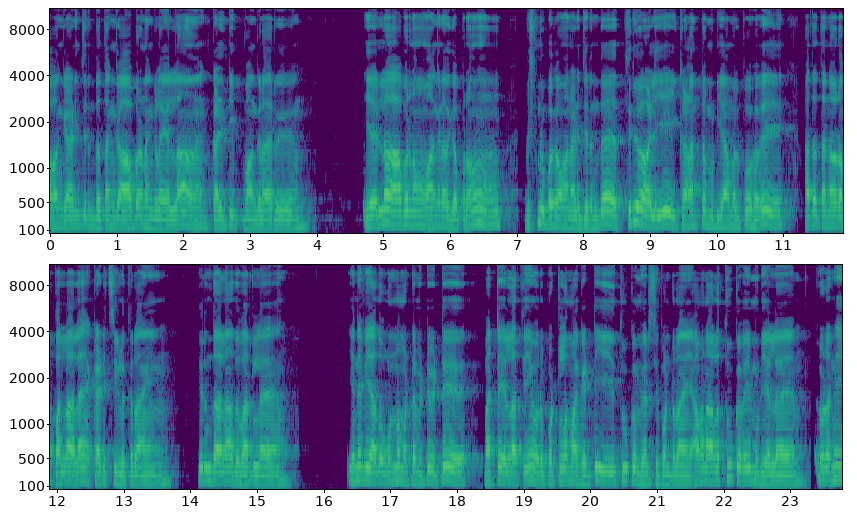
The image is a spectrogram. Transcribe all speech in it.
அவங்க அணிஞ்சிருந்த தங்க ஆபரணங்களை எல்லாம் கழட்டி வாங்குறாரு. எல்லா ஆபரணமும் வாங்கினதுக்கப்புறம் விஷ்ணு பகவான் அணிஞ்சிருந்த திருவாளியை கலட்ட முடியாமல் போகவே அதை தன்னோட பல்லால் கடித்து இழுக்கிறான். இருந்தாலும் அது வரல. எனவே அதை ஒன்றை மட்டும் விட்டுவிட்டு மற்ற எல்லாத்தையும் ஒரு பொட்டலமாக கட்டி தூக்க முயற்சி பண்ணுறான் அவனால் தூக்கவே முடியலை. உடனே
